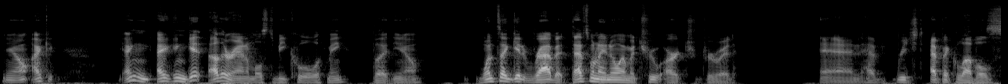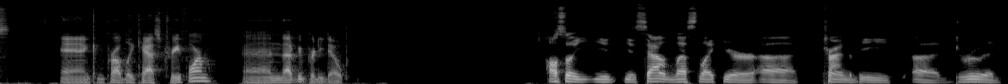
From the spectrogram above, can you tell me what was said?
You know, I can, I can, I can get other animals to be cool with me, but you know, once I get rabbit, that's when I know I'm a true arch druid, and have reached epic levels, and can probably cast tree form, and that'd be pretty dope. Also, you you sound less like you're uh trying to be a druid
